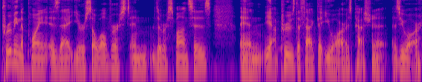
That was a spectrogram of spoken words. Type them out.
proving the point is that you're so well versed in the responses and yeah proves the fact that you are as passionate as you are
